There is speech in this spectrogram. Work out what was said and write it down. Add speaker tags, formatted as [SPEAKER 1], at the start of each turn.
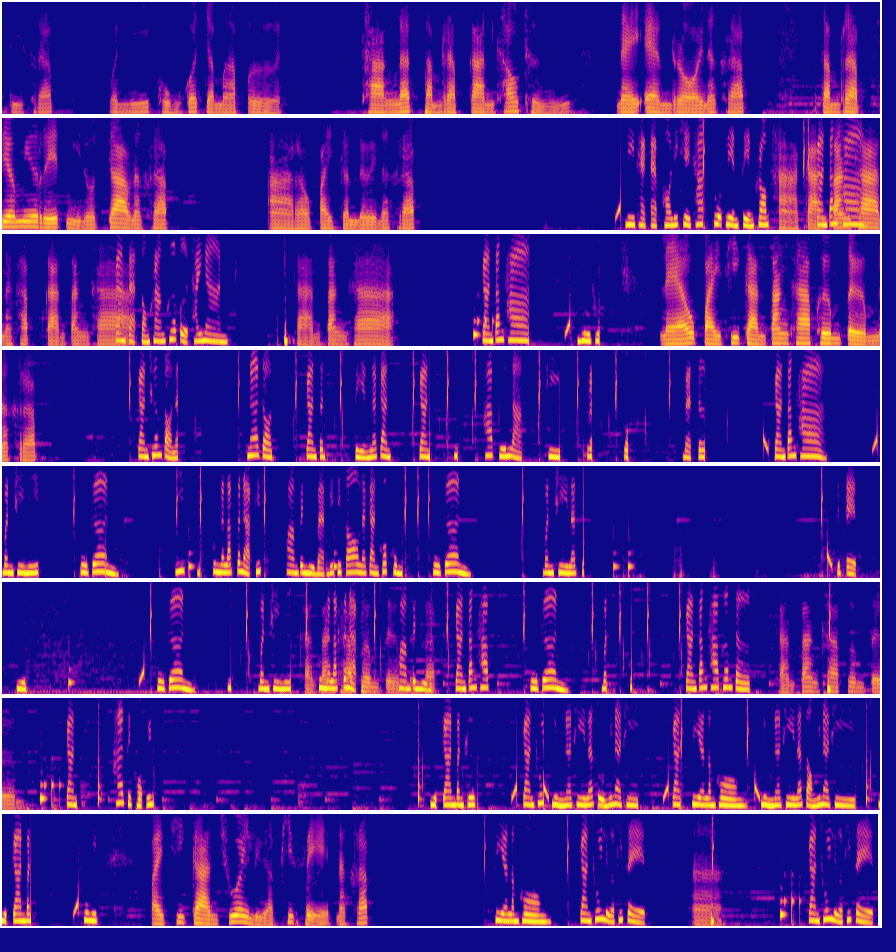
[SPEAKER 1] วัสดีครับ วันนี้ผมก็จะมาเปิด ทางลัดสำหรับการเข้าถึงใน Android นะครับสำหรับ Xiaomi Redmi Note 9นะครับ อ่าเราไปกันเลยนะครับ
[SPEAKER 2] ดีแท็กแอปพอลิเคชันตัวเปลี่ยนเสียงพร้อม
[SPEAKER 1] หาการ
[SPEAKER 2] การตั้
[SPEAKER 1] ตั้ง
[SPEAKER 2] งค่า
[SPEAKER 1] ค่านะครับ การตั้งค่า
[SPEAKER 2] การแตะสองครั้งเพื่อเปิดใช้งาน
[SPEAKER 1] การตั้งค่า
[SPEAKER 2] การตั้งค่า YouTube
[SPEAKER 1] แล้วไปที่การตั้งค่าเพิ่มเติมนะครับ
[SPEAKER 2] การเชื่อมต่อและ หน้าจอการแสดเสียงและการการภาพพื้นหลักทีกดแบตเตอร์การตั้งค่า บัญชีนี้ Google ยี่สิบคุณลักษณะที่ความเป็นอยู่แบบดิจิทัลและการควบคุม Google บัญชีและ11 Google บัญชีนี้
[SPEAKER 1] การ
[SPEAKER 2] คุณ
[SPEAKER 1] ตั้ง
[SPEAKER 2] ลักษ
[SPEAKER 1] ค่า
[SPEAKER 2] ณะ
[SPEAKER 1] เพิ่มเติม
[SPEAKER 2] ความเป็น
[SPEAKER 1] นะ
[SPEAKER 2] อ
[SPEAKER 1] ค
[SPEAKER 2] ยู่
[SPEAKER 1] รับ
[SPEAKER 2] การตั้งค่า Google บัญการตั้งค่าเพิ่มเติม
[SPEAKER 1] การตั้งค่าเพิ่มเติม
[SPEAKER 2] 56วิหยุดการบันทึก การช่วย1นาทีและ0วินาที การเคลียร์ลำโพง1นาทีและ2วินาที หยุดการบันภูมิ
[SPEAKER 1] ไปที่การช่วยเหลือพิเศษนะครับ
[SPEAKER 2] เคลียร์ลำโพง การช่วยเหลือพิเศษ
[SPEAKER 1] อ่า
[SPEAKER 2] การช่วยเหลือพิเศษ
